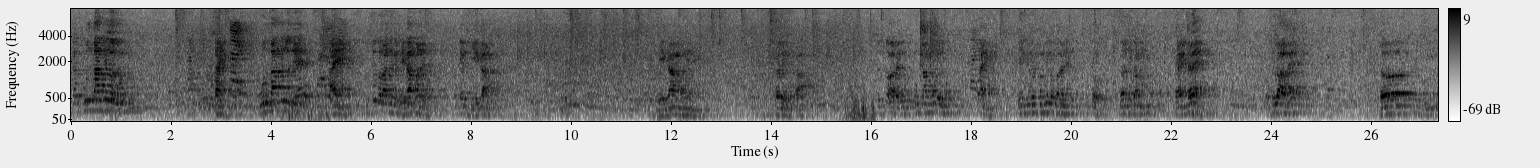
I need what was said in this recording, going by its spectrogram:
છે કે કુલ કામ કેટલું હતું સાઈન કુલ કામ કેટલું છે સાઈન તો શું કરવાનું કે ભેગા મળે તો કે ભેગા ભેગા મળે કરે કામ તો શું આવે છે કુલ કામ કેટલું સાઈન એક દિવસ કામ કેટલો કરે તો દસ કામ સાઈન થાય તો કેટલો આવે દસ દિવસ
